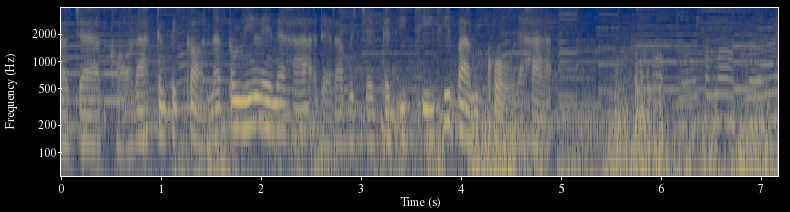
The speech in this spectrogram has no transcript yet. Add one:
เราจะขอลากันไปก่อนนะตรงนี้เลยนะคะ เดี๋ยวเราไปเจอกันอีกทีที่บาลุโขนะคะบอกตลอดเลย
